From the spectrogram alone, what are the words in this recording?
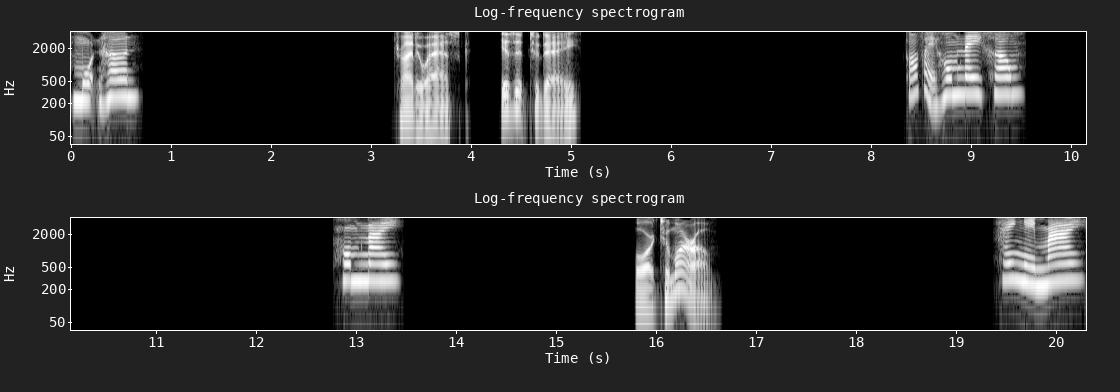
muộn hơn Try to ask, Is it today? có phải hôm nay không hôm nay Or tomorrow? hay ngày mai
